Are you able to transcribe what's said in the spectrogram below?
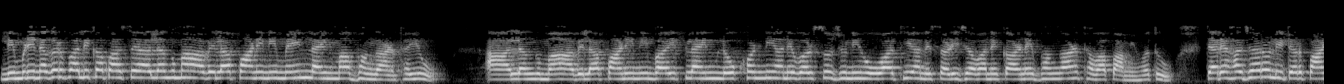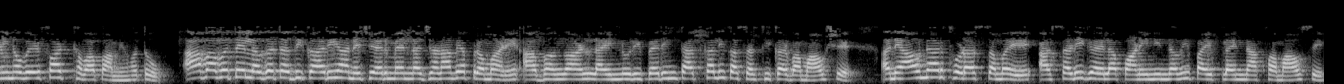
લીંબડી નગરપાલિકા પાસે અલંગમાં આવેલા પાણીની મેઇન લાઇનમાં ભંગાણ થયું. આ અલંગમાં આવેલા પાણીની પાઇપલાઇન લોખંડની અને વર્ષો જૂની હોવાથી અને સડી જવાને કારણે ભંગાણ થવા પામ્યું હતું. ત્યારે હજારો લીટર પાણીનો વેડફાટ થવા પામ્યો હતો. આ બાબતે લગત અધિકારી અને ચેરમેનના જણાવ્યા પ્રમાણે આ ભંગાણ લાઇનનું રિપેરિંગ તાત્કાલિક અસરથી કરવામાં આવશે અને આવનાર થોડા સમયે આ સડી ગયેલા પાણીની નવી પાઇપલાઇન નાખવામાં આવશે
